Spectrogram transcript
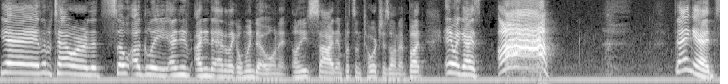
Yay, little tower that's so ugly. I need I need to add like a window on it on each side and put some torches on it. But anyway, guys, ah! Dang it!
